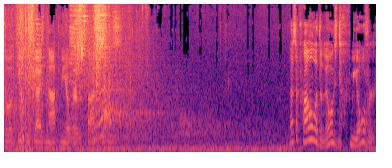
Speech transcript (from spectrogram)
Don't deal these guys knock me over every five seconds. That's the problem with them. They always knock me over.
